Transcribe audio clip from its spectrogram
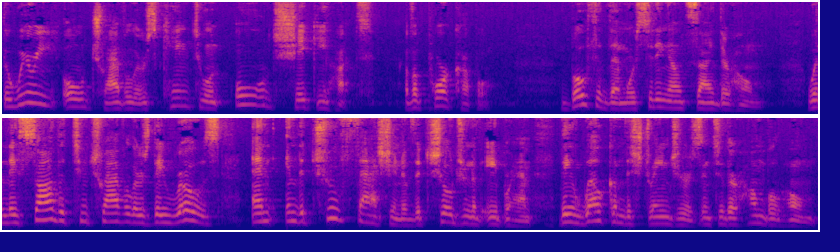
the weary old travelers came to an old shaky hut of a poor couple. Both of them were sitting outside their home. When they saw the two travelers, they rose, and in the true fashion of the children of Abraham, they welcomed the strangers into their humble home.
